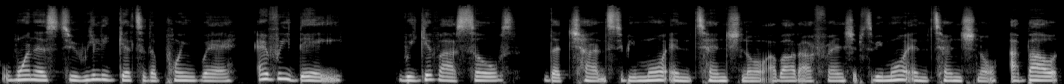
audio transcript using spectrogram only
want us to really get to the point where every day we give ourselves the chance to be more intentional about our friendships, to be more intentional about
